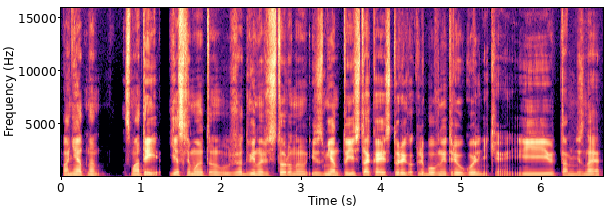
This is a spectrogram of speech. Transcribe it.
Понятно. Смотри, если мы это уже двинули в сторону измен, то есть такая история, как любовные треугольники. И там, не знаю,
